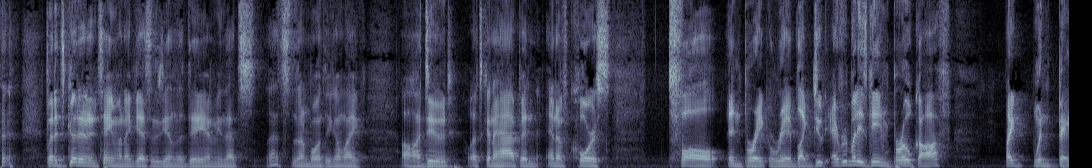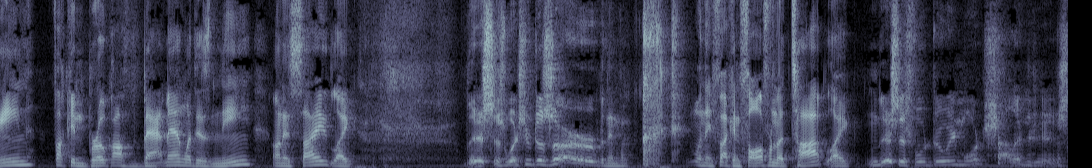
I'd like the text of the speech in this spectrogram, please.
but it's good entertainment, I guess. At the end of the day, I mean that's that's the number one thing. I'm like, oh, dude, what's gonna happen? And of course, fall and break rib. Like, dude, everybody's getting broke off. Like when Bane fucking broke off Batman with his knee on his side, like this is what you deserve. And then when they fucking fall from the top, like this is for doing more challenges.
